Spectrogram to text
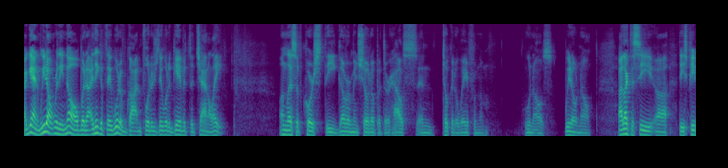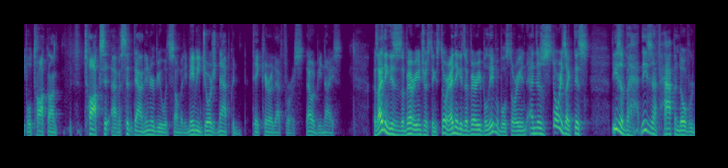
Again, we don't really know, but I think if they would have gotten footage, they would have gave it to Channel Eight. Unless of course the government showed up at their house and took it away from them. Who knows? We don't know. I'd like to see uh, these people talk on talk sit, have a sit down interview with somebody. Maybe george knapp could take care of that for us. That would be nice because i think this is a very interesting story i think it's a very believable story and, and there's stories like this these have these have happened over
